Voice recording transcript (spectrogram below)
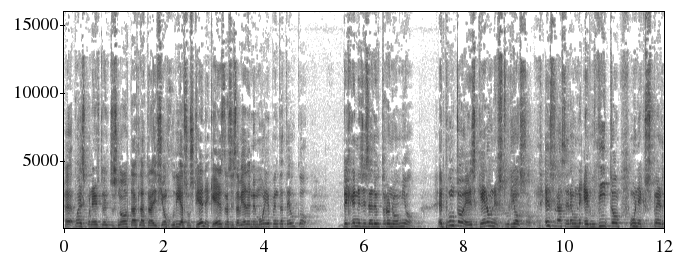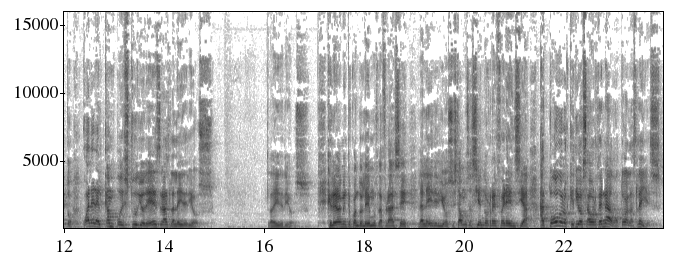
Eh, puedes poner esto en tus notas. La tradición judía sostiene que Esdras se sabía de memoria el Pentateuco, de Génesis a Deuteronomio. El punto es que era un estudioso. Esdras era un erudito, un experto. ¿Cuál era el campo de estudio de Esdras? La ley de Dios. La ley de Dios. Generalmente cuando leemos la frase la ley de Dios estamos haciendo referencia a todo lo que Dios ha ordenado, a todas las leyes.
